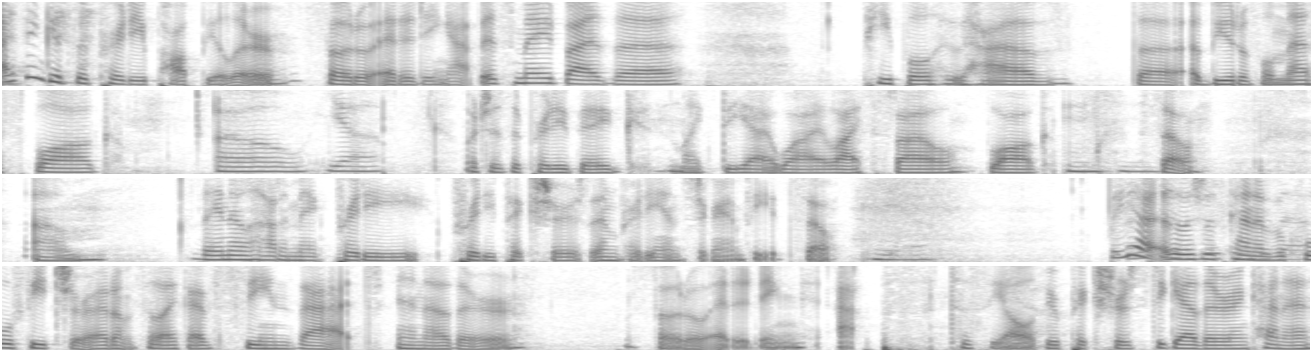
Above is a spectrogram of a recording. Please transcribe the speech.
I think it's a pretty popular photo editing app. It's made by the people who have the A Beautiful Mess blog, Oh, yeah. which is a pretty big like DIY lifestyle blog. Mm-hmm. So um, they know how to make pretty pretty pictures and pretty Instagram feeds. So, Yeah. but yeah, it was just kind of a that. cool feature. I don't feel like I've seen that in other photo editing apps to see all of your pictures together and kind of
